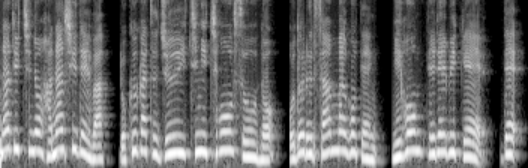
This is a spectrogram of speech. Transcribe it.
同じ地の話では、6月11日放送の踊るさんま御殿日本テレビ系で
